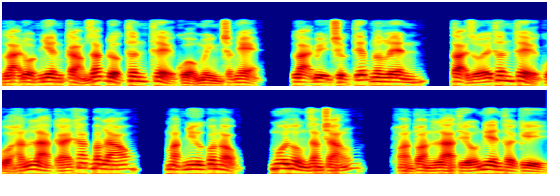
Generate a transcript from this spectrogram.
lại đột nhiên cảm giác được thân thể của mình chậm nhẹ, lại bị trực tiếp nâng lên, tại dưới thân thể của hắn là cái khác bác lão, mặt như con ngọc, môi hồng răng trắng, hoàn toàn là thiếu niên thời kỳ.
